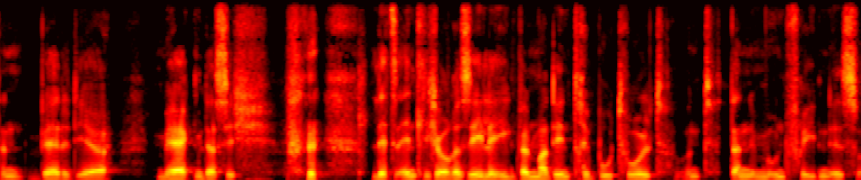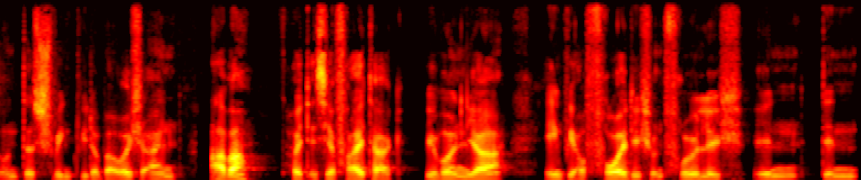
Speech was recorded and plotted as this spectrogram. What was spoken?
dann werdet ihr merken, dass sich letztendlich eure Seele irgendwann mal den Tribut holt und dann im Unfrieden ist und das schwingt wieder bei euch ein. Aber heute ist ja Freitag. Wir wollen ja irgendwie auch freudig und fröhlich in den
